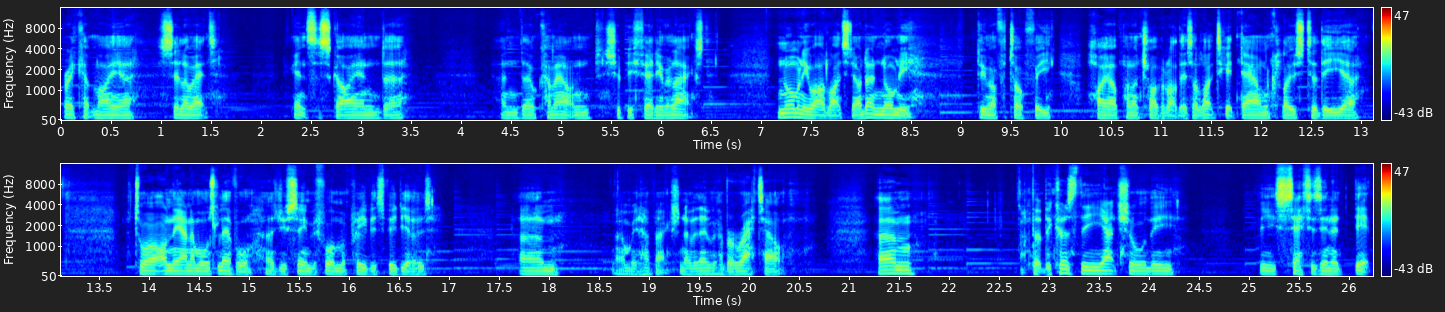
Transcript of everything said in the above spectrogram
break up my uh, silhouette against the sky and uh, and they'll come out and should be fairly relaxed. Normally what I'd like to do, I don't normally do my photography high up on a tripod like this. I like to get down close to the uh, to on the animal's level, as you've seen before in my previous videos. Um, and we have action over there. We have a rat out. Um, but because the actual the the set is in a dip,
